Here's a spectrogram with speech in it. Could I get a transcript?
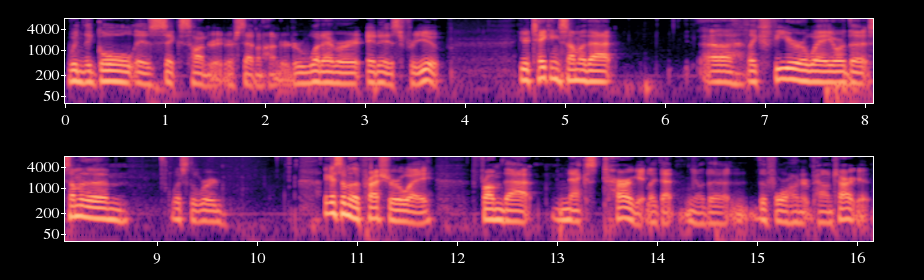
when the goal is 600 or 700 or whatever it is for you. You're taking some of that uh, like fear away or the some of the what's the word? I guess some of the pressure away from that next target, like that, you know, the the 400 pound target.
